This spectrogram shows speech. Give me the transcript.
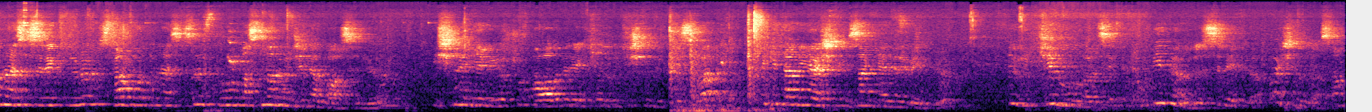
Harvard Üniversitesi rektörü Stanford Üniversitesi'nin kurulmasından önceden bahsediyorum. İşine geliyor, çok havalı bir rektör, müthiş bir bütçesi var. İki tane yaşlı insan kendini bekliyor. Diyor ki kim bunları sekreter? Bilmiyorum diyor, sizi bekliyor. Başında sam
